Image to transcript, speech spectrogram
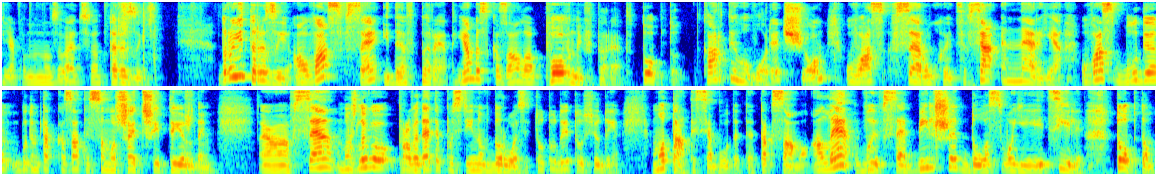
як вони називаються, Терези. Дорогі Терези, а у вас все йде вперед. Я би сказала, повний вперед. Тобто, карти говорять, що у вас все рухається, вся енергія. У вас буде, будемо так казати, самошедший тиждень. Е, Все можливо проведете постійно в дорозі, то туди, то сюди. Мотатися будете так само, але ви все більше до своєї цілі. Тобто,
